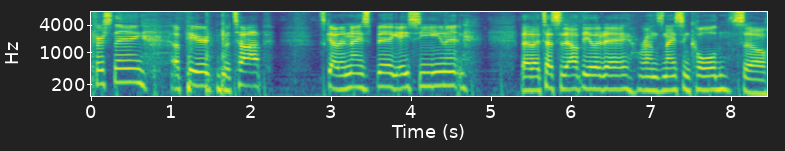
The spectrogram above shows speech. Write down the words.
First thing, up here the top, it's got a nice big AC unit that I tested out the other day. Runs nice and cold, so,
